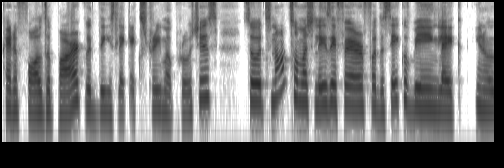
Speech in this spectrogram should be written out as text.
kind of falls apart with these like extreme approaches. So it's not so much laissez faire for the sake of being like you know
